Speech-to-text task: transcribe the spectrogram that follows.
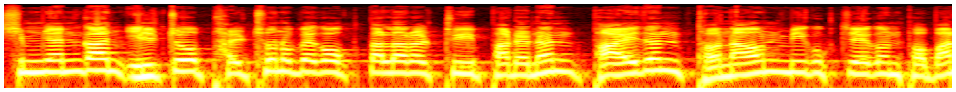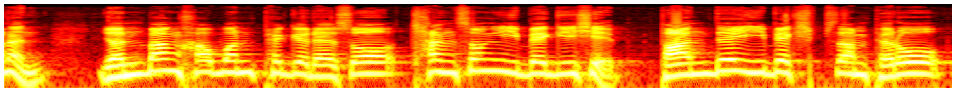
10년간 1조 8,500억 달러를 투입하려는 바이든 더 나온 미국 재건 법안은 연방 하원 표결에서 찬성 220, 반대 213표로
